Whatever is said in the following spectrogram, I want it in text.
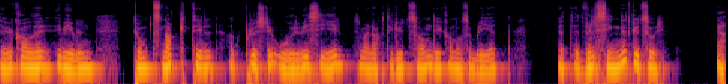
det vi kaller i Bibelen tomt snakk, til at plutselig ord vi sier, som er lagt i Guds hånd, de kan også bli et, et, et velsignet Guds ord. Ja.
